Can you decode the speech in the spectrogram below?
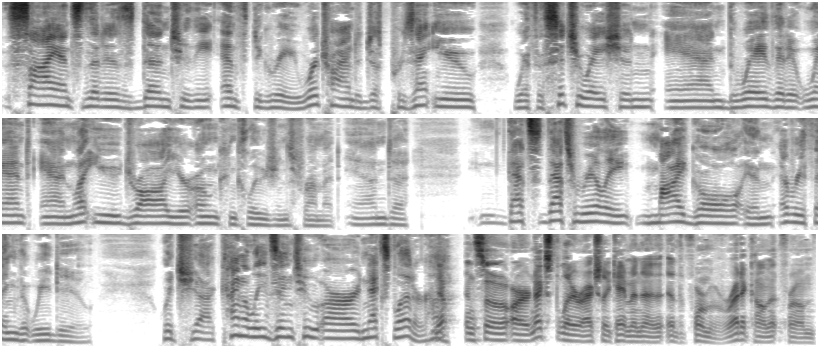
science that is done to the nth degree. We're trying to just present you with a situation and the way that it went, and let you draw your own conclusions from it. And uh, that's that's really my goal in everything that we do which uh, kind of leads into our next letter huh? yep. And so our next letter actually came in, a, in the form of a reddit comment from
